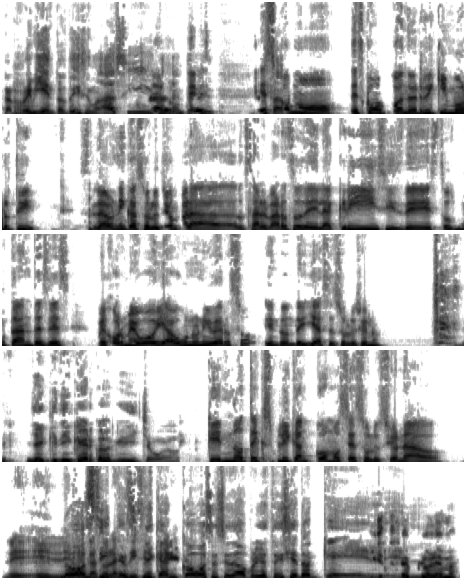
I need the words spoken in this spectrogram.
revienta. Te dicen, ah, sí, Claro, la gente... es, es como, es como cuando en Ricky Morty, la única solución para salvarse de la crisis de estos mutantes es mejor me voy a un universo en donde ya se solucionó. Y aquí tiene que ver con lo que he dicho, weón. Que no te explican cómo se ha solucionado. Eh, el- en No, este sí te crisis. explican cómo ha sucedido, pero yo estoy diciendo que el, es el problema.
